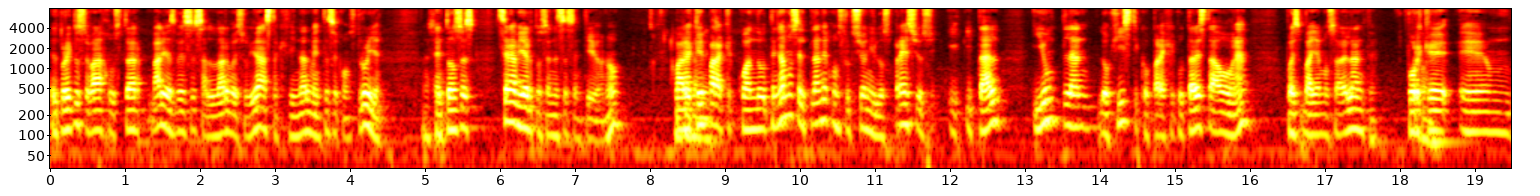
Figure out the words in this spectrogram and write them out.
El proyecto se va a ajustar varias veces a lo largo de su vida hasta que finalmente se construya. Entonces, ser abiertos en ese sentido, ¿no? ¿Para qué? Para que cuando tengamos el plan de construcción y los precios y, tal, y un plan logístico para ejecutar esta obra, pues vayamos adelante. Porque, em,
